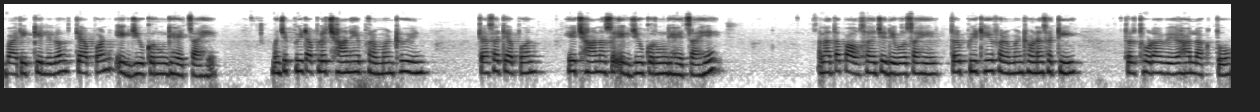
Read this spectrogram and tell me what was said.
बारीक केलेलं ते आपण एकजीव करून घ्यायचं आहे. म्हणजे पीठ आपलं छान हे फर्मंट होईल त्यासाठी आपण हे छान असं एकजीव करून घ्यायचं आहे. आणि आता पावसाळ्याचे दिवस आहे तर पीठ हे फर्मेंट होण्यासाठी तर थोडा वेळ हा लागतो.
